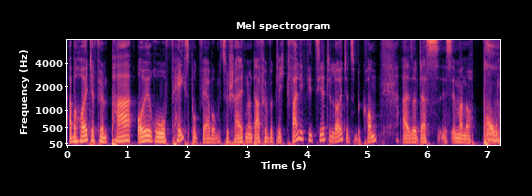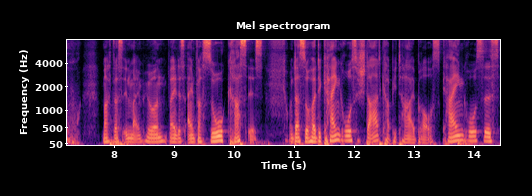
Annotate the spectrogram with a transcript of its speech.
Aber heute für ein paar Euro Facebook-Werbung zu schalten und dafür wirklich qualifiziert qualifizierte Leute zu bekommen. Also das ist immer noch, macht das in meinem Hirn, weil das einfach so krass ist. Und dass du heute kein großes Startkapital brauchst, kein großes,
